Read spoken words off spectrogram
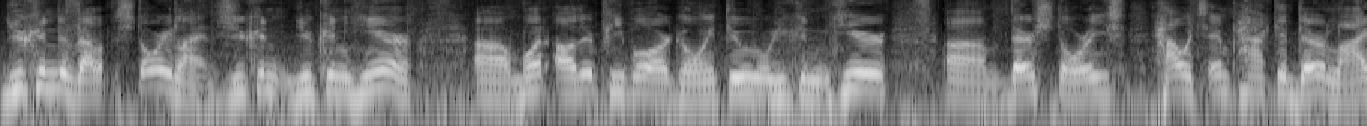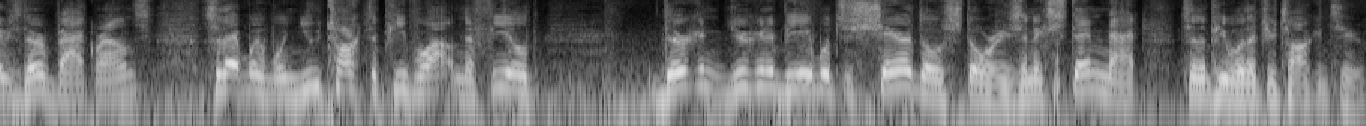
You can develop storylines. You can you can hear uh, what other people are going through. You can hear um, their stories, how it's impacted their lives, their backgrounds, so that way when you talk to people out in the field, they're going you're going to be able to share those stories and extend that to the people that you're talking to.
